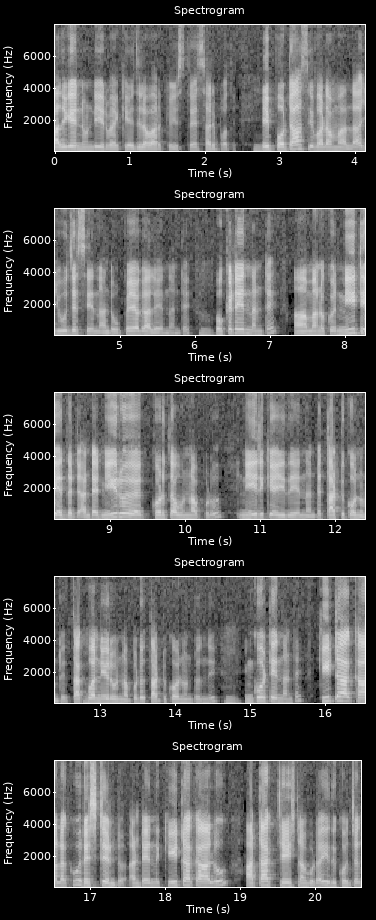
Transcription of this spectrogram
పదిహేను నుండి ఇరవై కేజీల వరకు ఇస్తే సరిపోతాయి. ఈ పొటాస్ ఇవ్వడం వల్ల యూజెస్ ఏంది అంటే ఉపయోగాలు ఏంటంటే ఒకటి ఏంటంటే మనకు నీటి ఎద్దటి అంటే నీరు కొరత ఉన్నప్పుడు నీరుకి ఇది ఏంటంటే తట్టుకొని ఉంటుంది. తక్కువ నీరు ఉన్నప్పుడు తట్టుకొని ఉంటుంది. ఇంకోటి ఏంటంటే కీటకాలకు రెసిస్టెంట్ అంటే ఏంది? కీటకాలు అటాక్ చేసినా కూడా ఇది కొంచెం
